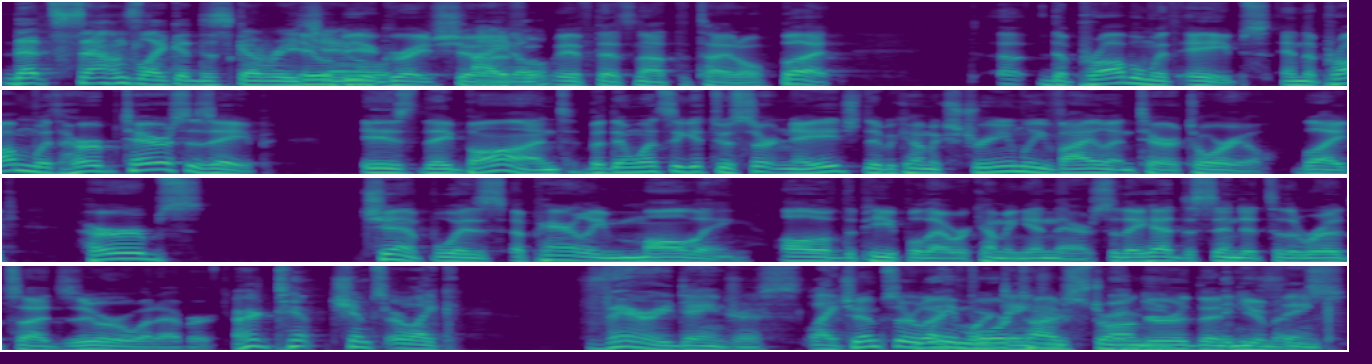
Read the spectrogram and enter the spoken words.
That sounds like a Discovery. It would be a great show if, if, that's not the title. But uh, the problem with apes and the problem with Herb Terrace's ape is they bond, but then once they get to a certain age, they become extremely violent and territorial. Like Herb's chimp was apparently mauling all of the people that were coming in there, so they had to send it to the roadside zoo or whatever. Our chimps are like very dangerous. Like chimps are like four times stronger than, you, than, than humans.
